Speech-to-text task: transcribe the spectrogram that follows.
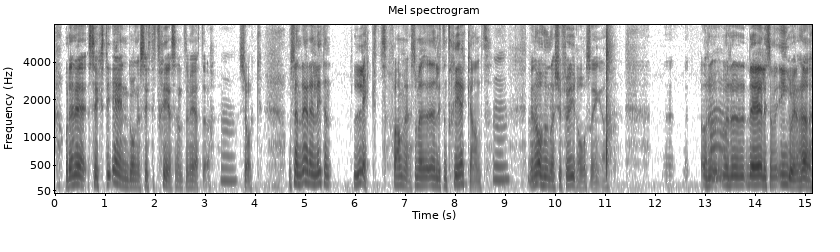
och den är 61 gånger 63 centimeter Mm. tjock. Och sen är det en liten läkt framme som är en liten trekant. Mm. Den har 124 årsringar. Eh, Och det, Ah. och det, det är liksom, ingår i det här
